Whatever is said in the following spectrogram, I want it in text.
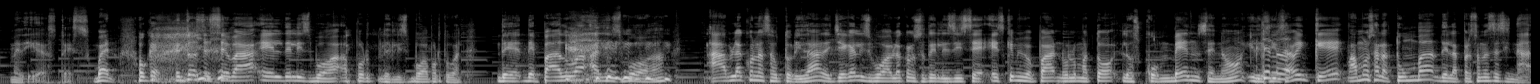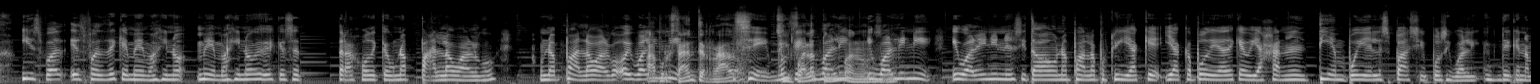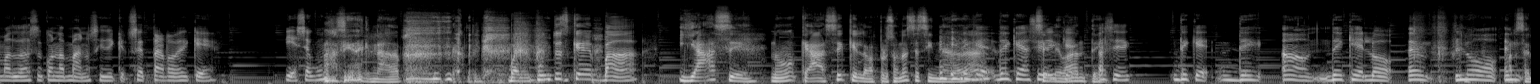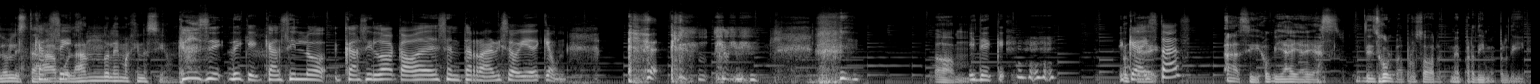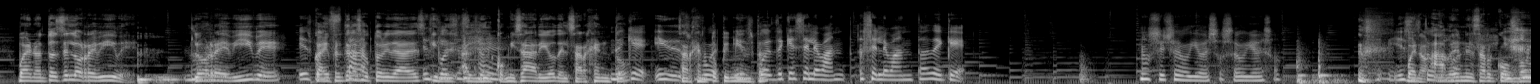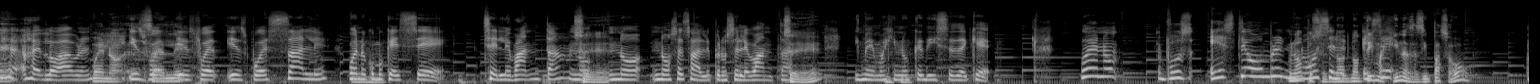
Me diga usted eso. Bueno, ok, entonces se va el de Lisboa a Por- de Lisboa a Portugal. De, de Padua a Lisboa. Habla con las autoridades, llega a Lisboa, habla con las autoridades, les dice, es que mi papá no lo mató, los convence, ¿no? Y Te dice, ¿saben qué? Vamos a la tumba de la persona asesinada. Y después, después de que me imagino, me imagino de que se trajo de que una pala o algo. Una pala o algo. O igual Ah, porque ni- estaba enterrado. Sí, Sí, porque fue a la igual, tumba, y, ¿no? igual, y ni, igual y ni necesitaba una pala porque ya que, ya que podía de que viajar en el tiempo y el espacio, pues igual de que nada más lo hace con las manos y de que se tarda de que 10 segundos. Así de que nada. pues, bueno, el punto es que va y hace, ¿no? Que hace que la persona asesinada de que, de que así se de levante. que, así de, que, de, um, de que lo, em, lo, em, Marcelo le está casi- volando la imaginación. casi, de que casi lo, casi lo acaba de desenterrar y se oye de que un, Um, y de que, de que ahí estás. ah, sí, ok, ya, ya, ya. Disculpa, profesor, me perdí, me perdí. Bueno, entonces lo revive. Lo re- revive ahí frente a las autoridades y le- al del comisario, del sargento. De que, y Sargento después, y Pimienta. después de que se levanta, se levanta de que. No sé se oyó eso, se oyó eso. Bueno, abren el sarcófago. Lo abren. Bueno, y, después, sale- y, después, y después sale. Bueno, como que se, se levanta. No, Sí. no, no se sale, pero se levanta. Sí. Y me imagino que dice de que. Bueno, pues este hombre No, no, pues se no, no te ese- imaginas, así pasó.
